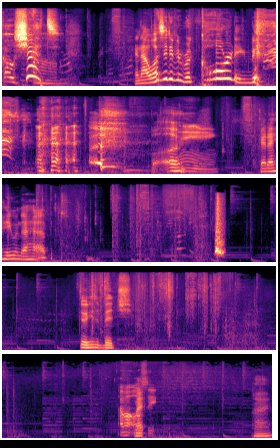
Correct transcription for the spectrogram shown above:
Go Shit. Oh. And I wasn't even recording. dude. Dang. God, I hate when that happens. Dude, he's a bitch. I'm an My- OC. Alright.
